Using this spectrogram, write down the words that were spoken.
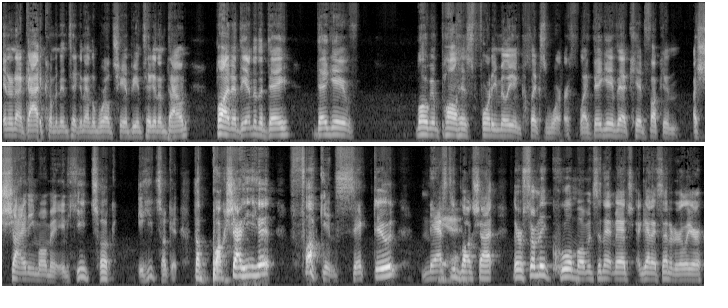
Internet guy coming in, taking on the world champion, taking him down. But at the end of the day, they gave Logan Paul his 40 million clicks worth. Like they gave that kid fucking a shiny moment and he took he took it. The buckshot he hit, fucking sick, dude. Nasty yeah. buckshot. There were so many cool moments in that match. Again, I said it earlier.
